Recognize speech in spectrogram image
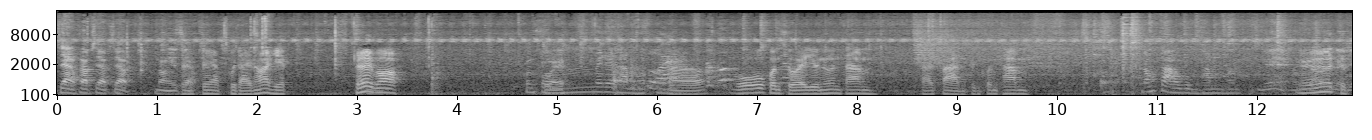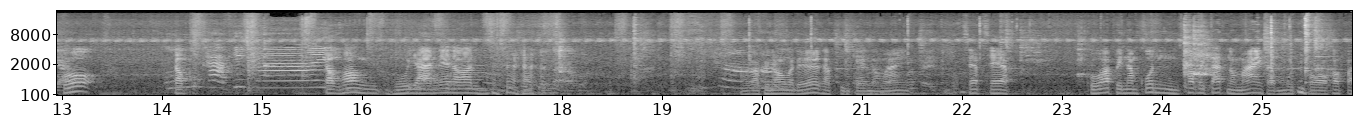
แซ่บครับแซ่บแซ่บน้องอย่าแซ่แซ่บบแซ่บผู้ใดเนาะเห็ดเฮ้ยบอกคนสผมวยไม่ได้ทำครับ เอ่อโอ้คนสวยอยู่นู่นทำสายป่านเป็นคนทน้องสาวผมทำครับำเออตึกโป๊ะกับค่ะพี่ชายกับห้องหูยานแน่นอนเอากับพี่น้องมาเด้อครับกินแกงหน่อไม้แซ่บแซ่บๆกูว่าเป็นน้ำข้นเข้าไปตัดหน่อไม้ครับมุดคอเข้าไป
